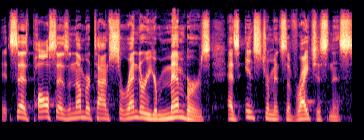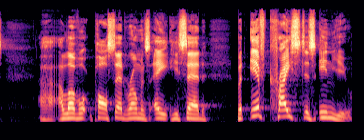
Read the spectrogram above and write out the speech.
it says, Paul says a number of times, surrender your members as instruments of righteousness. Uh, I love what Paul said, Romans 8. He said, But if Christ is in you,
